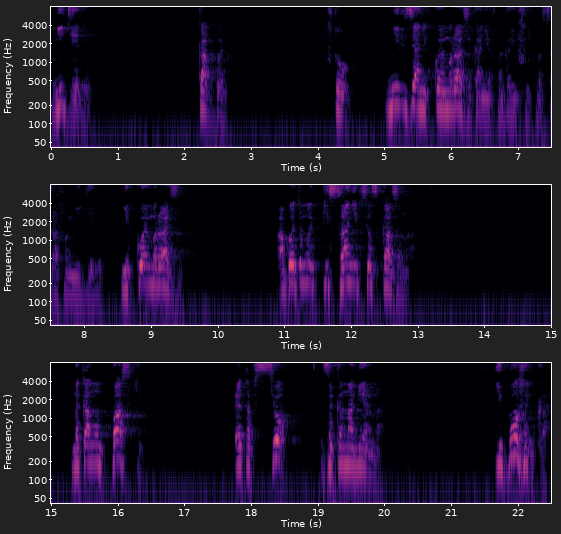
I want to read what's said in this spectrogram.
неделе. Как бы что нельзя ни в коем разе, конечно, грешить на страшной неделе. Ни в коем разе. Об этом и в Писании все сказано. На канун Пасхи это все закономерно. И Боженька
